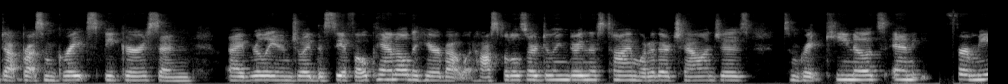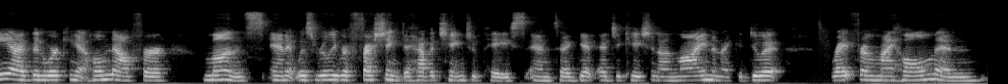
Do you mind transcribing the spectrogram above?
brought some great speakers and I really enjoyed the CFO panel to hear about what hospitals are doing during this time, what are their challenges, some great keynotes. And for me, I've been working at home now for months and it was really refreshing to have a change of pace and to get education online and I could do it right from my home and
